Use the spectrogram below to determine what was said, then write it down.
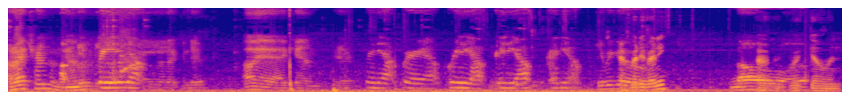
How do I turn them I'm down? new. Ready up, I can do? Oh yeah, I can. Yeah. ready up, ready up, ready up, ready up, ready up. Here we go. Everybody ready? No. Alright, we're uh, going.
